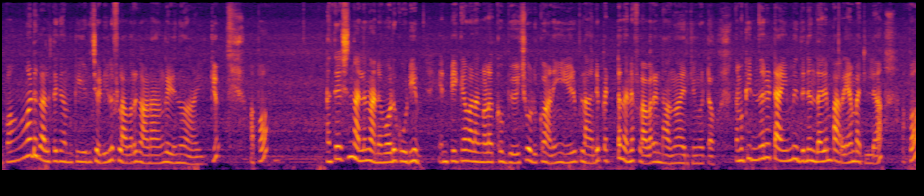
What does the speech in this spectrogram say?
ഒരുപാട് കാലത്തേക്ക് നമുക്ക് ഈ ഒരു ചെടിയിൽ ഫ്ലവർ കാണാൻ കഴിയുന്നതായിരിക്കും. അപ്പോൾ അത്യാവശ്യം നല്ല നനവോട് കൂടിയും എൻ പി കെ വളങ്ങളൊക്കെ ഉപയോഗിച്ച് കൊടുക്കുകയാണെങ്കിൽ ഈ ഒരു പ്ലാന്റ് പെട്ടെന്ന് തന്നെ ഫ്ലവർ ഉണ്ടാകുന്നതായിരിക്കും കേട്ടോ. നമുക്ക് ഇന്നൊരു ടൈം ഇതിനെന്തായാലും പറയാൻ പറ്റില്ല. അപ്പോൾ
